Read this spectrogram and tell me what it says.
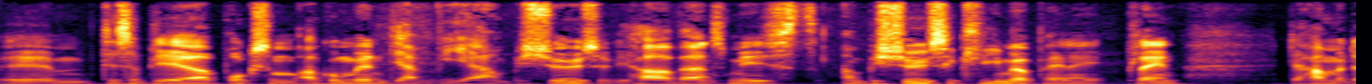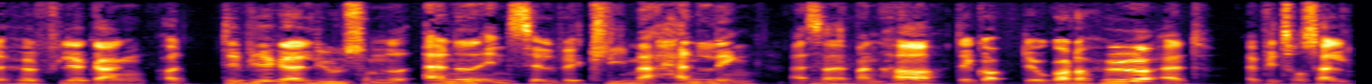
øh, det så bliver brugt som argument, jamen vi er ambitiøse, vi har verdens mest ambitiøse klimaplan. Det har man da hørt flere gange, og det virker alligevel som noget andet end selve klimahandling. Altså at man har, det er, godt, det er jo godt at høre, at, at vi trods alt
